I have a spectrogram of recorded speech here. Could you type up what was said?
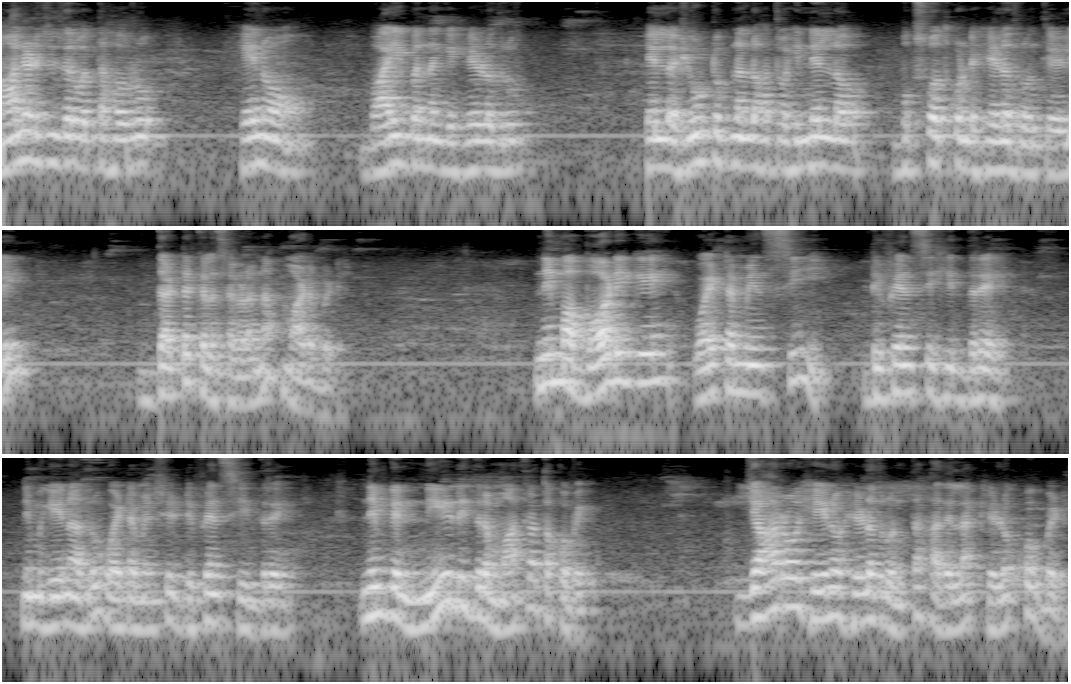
ನಾಲೆಡ್ಜ್ ಇಲ್ದಿರುವಂತಹವರು ಏನೋ ಬಾಯಿ ಬಂದಂಗೆ ಹೇಳಿದ್ರು, ಎಲ್ಲ ಯೂಟ್ಯೂಬ್ನಲ್ಲೋ ಅಥವಾ ಇನ್ನೆಲ್ಲೋ ಬುಕ್ಸ್ ಓದ್ಕೊಂಡು ಹೇಳಿದ್ರು ಅಂತೇಳಿ ದಡ್ಡ ಕೆಲಸಗಳನ್ನು ಮಾಡಬೇಡಿ. ನಿಮ್ಮ ಬಾಡಿಗೆ ವೈಟಮಿನ್ ಸಿ ಡಿಫೆನ್ಸಿ ಇದ್ದರೆ ನಿಮಗೇನಾದರೂ ವೈಟಮಿನ್ ಸಿ ಡಿಫೆನ್ಸಿ ಇದ್ದರೆ ನಿಮಗೆ ನೀಡಿದರೆ ಮಾತ್ರ ತಗೋಬೇಕು ಯಾರೋ ಏನೋ ಹೇಳಿದ್ರು ಅಂತ ಅದೆಲ್ಲ ಕೇಳೋಕೆ ಹೋಗಬೇಡಿ.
